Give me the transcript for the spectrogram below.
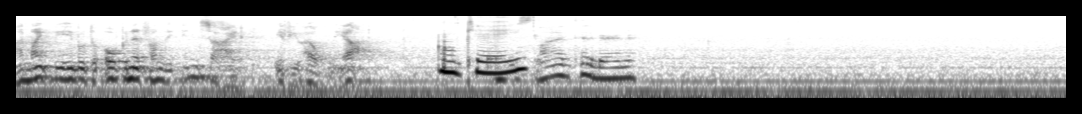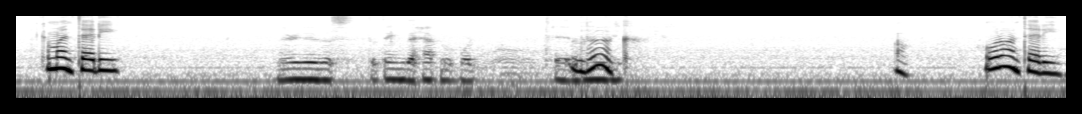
I might be able to open it from the inside if you help me up. okay. Slide a teddy bear in there. Come on, Teddy. There you do this the thing that happened before Ted. the movie. Look. Oh. Hold on, Teddy.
